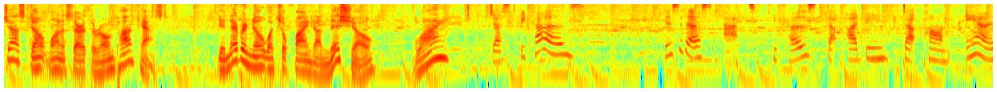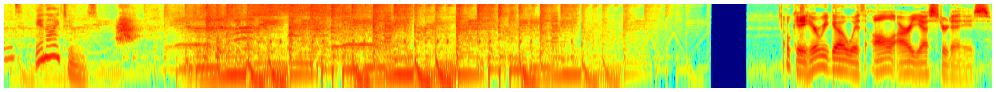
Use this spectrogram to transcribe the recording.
just don't want to start their own podcast. You never know what you'll find on this show why? Just because. Visit us at because.podbean.com and in iTunes. Okay, here we go with all our yesterdays.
